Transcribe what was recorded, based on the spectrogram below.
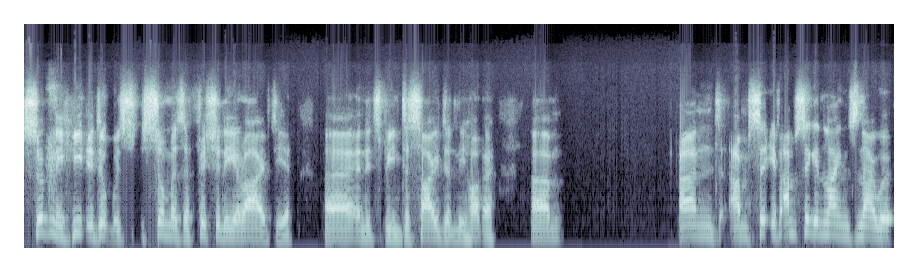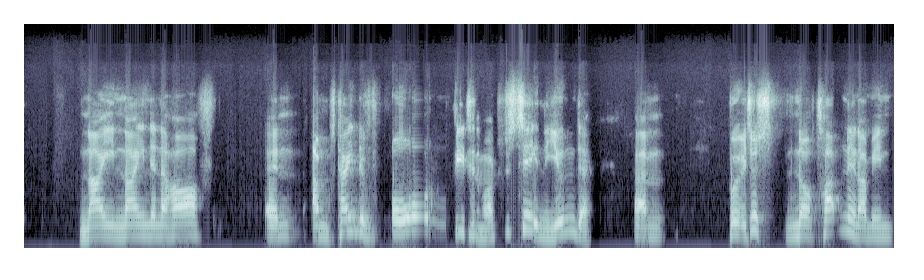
suddenly heated up as summer's officially arrived here, uh, and it's been decidedly hotter. Um, and I'm if I'm singing lines now at nine, nine and a half, and I'm kind of all feeding them. I'm just taking the under, um, but it's just not happening. I mean,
